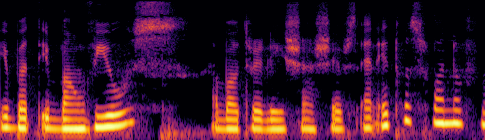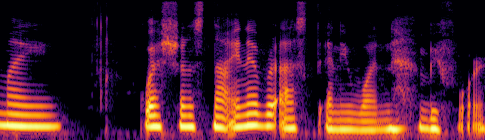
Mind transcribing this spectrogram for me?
iba't ibang views about relationships. And it was one of my questions na I never asked anyone before.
